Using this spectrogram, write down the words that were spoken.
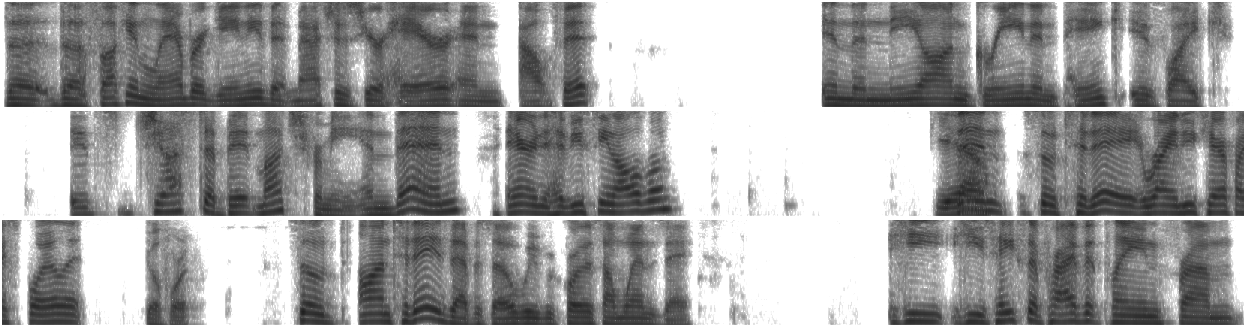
The the fucking Lamborghini that matches your hair and outfit in the neon green and pink is like it's just a bit much for me. And then, Aaron, have you seen all of them? yeah. Then so today, Ryan, do you care if I spoil it? Go for it. So on today's episode, we record this on Wednesday. He he takes a private plane from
